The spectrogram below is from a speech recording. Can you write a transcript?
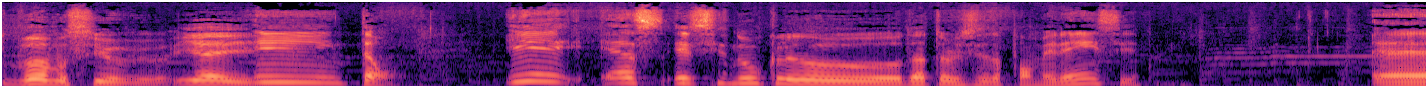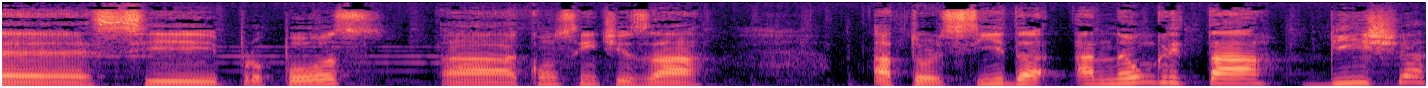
Vamos, Silvio. E aí? E então, e es- esse núcleo da torcida palmeirense é, se propôs a conscientizar a torcida a não gritar bicha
